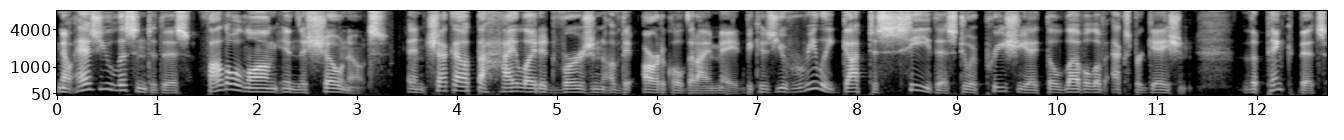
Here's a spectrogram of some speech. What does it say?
Now, as you listen to this, follow along in the show notes and check out the highlighted version of the article that I made because you've really got to see this to appreciate the level of expurgation. The pink bits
